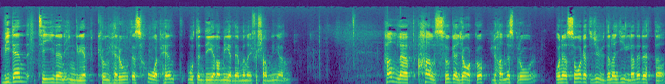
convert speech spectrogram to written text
vid den tiden ingrep kung Herodes hårdhänt mot en del av medlemmarna i församlingen. Han lät halshugga Jakob, Johannes bror, och när han såg att judarna gillade detta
